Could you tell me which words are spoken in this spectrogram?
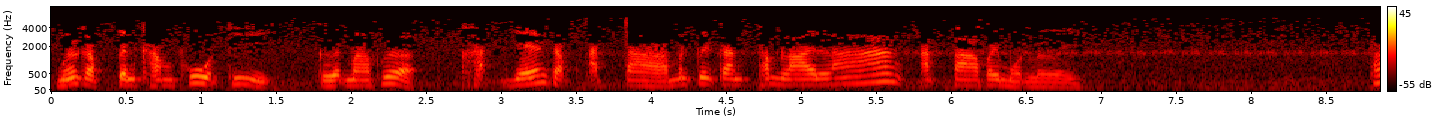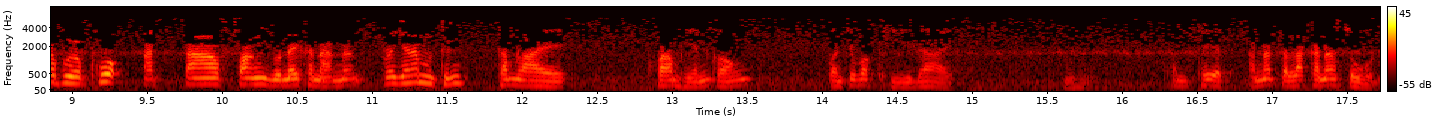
เหมือนกับเป็นคำพูดที่เกิดมาเพื่อขัดแย้งกับอัตตา มันเป็นการทำลายล้างอัตตาไปหมดเลย ถ้าเพื่อพวกอัตตาฟังอยู่ในขณะนั้น เพราะฉะนั้นมันถึงทำลายความเห็นของปัญจวัคคีย์ได้ท่านเทศอนัตตลักษณสูตร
